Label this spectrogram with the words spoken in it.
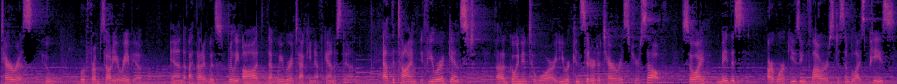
terrorists who were from Saudi Arabia and I thought it was really odd that we were attacking Afghanistan at the time, if you were against uh, going into war, you were considered a terrorist yourself. So I made this artwork using flowers to symbolize peace.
